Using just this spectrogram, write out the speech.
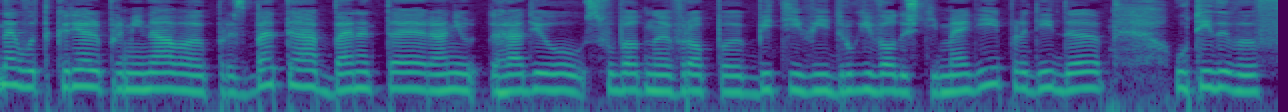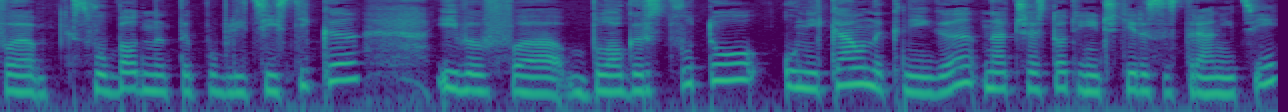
Неговата кариера преминава през БТА, БНТ, Радио, Радио Свободна Европа, BTV и други водещи медии, преди да отиде в свободната публицистика и в блогърството. Уникална книга, над 640 страници,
